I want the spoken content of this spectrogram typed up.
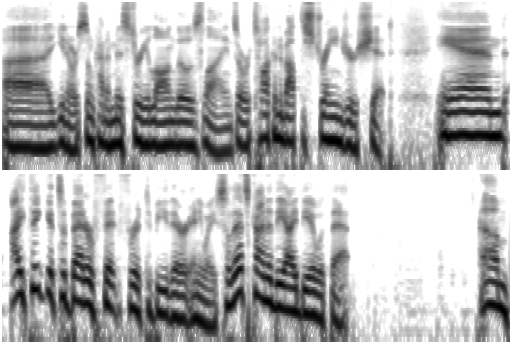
uh, you know, or some kind of mystery along those lines, or talking about the stranger shit. And I think it's a better fit for it to be there anyway. So that's kind of the idea with that. Um,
